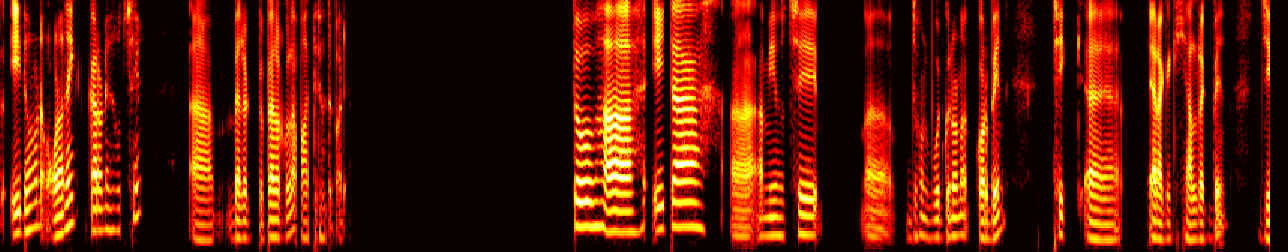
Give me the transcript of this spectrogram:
তো এই ধরনের অনেক কারণে হচ্ছে ব্যালট পেপারগুলা বাতিল হতে পারে। তো এইটা আমি হচ্ছে যখন ভোট গণনা করবেন, ঠিক এর আগে খেয়াল রাখবেন যে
